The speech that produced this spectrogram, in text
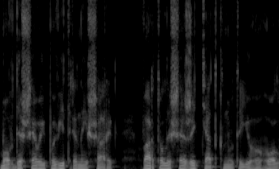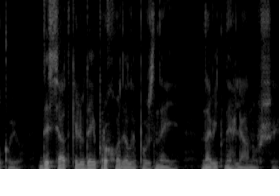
мов дешевий повітряний шарик, варто лише життя ткнути його голкою. Десятки людей проходили повз неї, навіть не глянувши.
